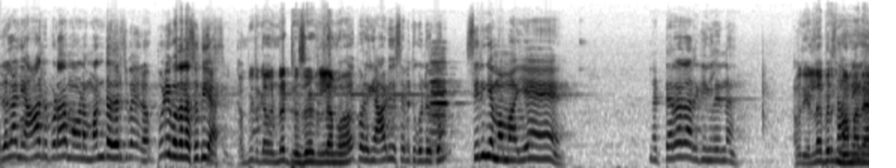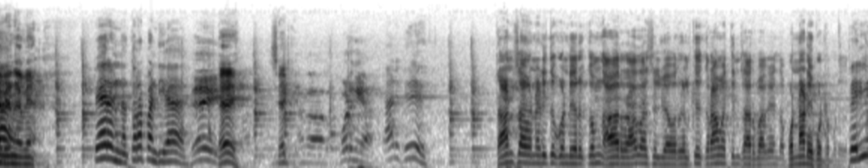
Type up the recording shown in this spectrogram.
இதெல்லாம் நீ ஆர்டர் போடாம அவனை மண்டை வெறிச்சு போயிடும் பிடி முதல்ல சுதியா கம்ப்யூட்டர் காலம்னா ட்ரெஸ் இல்லாம இப்போ இங்கே ஆடியோ சமைத்து கொண்டிருக்கும். சிரிங்க மாமா ஏன்? நான் டெரரா இருக்கீங்களே என்ன? அவர் எல்லா பேருக்கும் மாமா தான் வேணும் அவன். பேர் என்ன? துறப்பாண்டியா? ஏய். சேக்கு யாருக்கு டான்ஸாக நடித்துக் கொண்டிருக்கும் ஆர் ராதாசெல்வி அவர்களுக்கு கிராமத்தின் சார்பாக இந்த பொன்னாடை போற்றப்படுகிறது. பெரிய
